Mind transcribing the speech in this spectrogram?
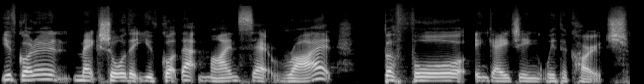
you've got to make sure that you've got that mindset right before engaging with a coach.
